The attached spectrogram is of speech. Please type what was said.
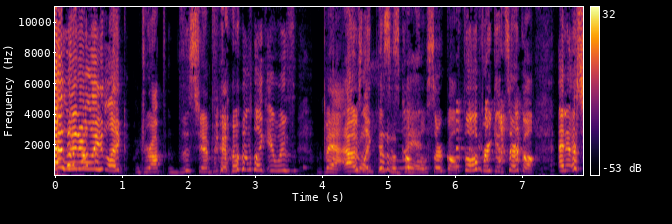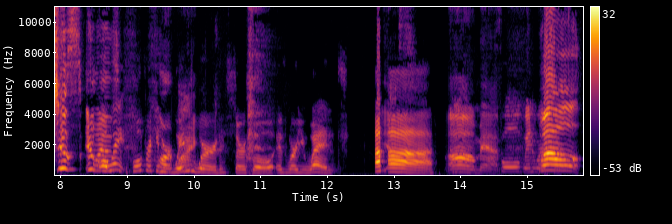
And I literally like dropped the shampoo. like it was bad. I was You're like, like, this "Son of has come full circle. Full freaking circle. And it was just it oh, was Oh wait, full freaking horrifying. windward circle is where you went. Yes. Oh man. Full windward. Well,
